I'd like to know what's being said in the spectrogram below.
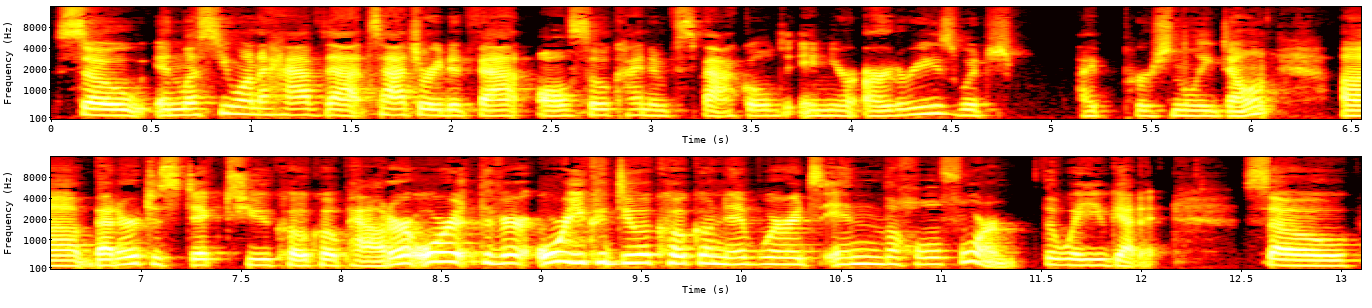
So unless you want to have that saturated fat also kind of spackled in your arteries, which I personally don't, uh, better to stick to cocoa powder or the very, or you could do a cocoa nib where it's in the whole form, the way you get it. So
